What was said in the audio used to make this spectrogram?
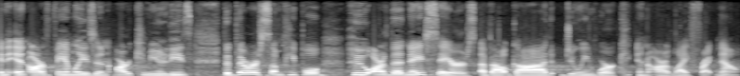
and in our families and our communities that there are some people who are the naysayers about God doing work in our life right now.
